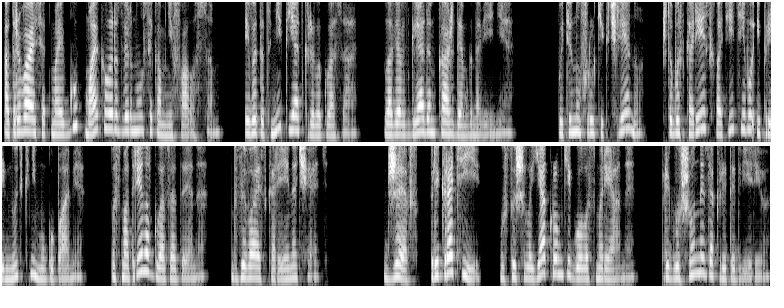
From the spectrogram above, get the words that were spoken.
Отрываясь от моих губ, Майкл развернулся ко мне фалосом. И в этот миг я открыла глаза, ловя взглядом каждое мгновение. Потянув руки к члену, чтобы скорее схватить его и прильнуть к нему губами, посмотрела в глаза Дэна, взывая скорее начать. «Джефф, прекрати!» – услышала я громкий голос Марианы, приглушенный закрытой дверью.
